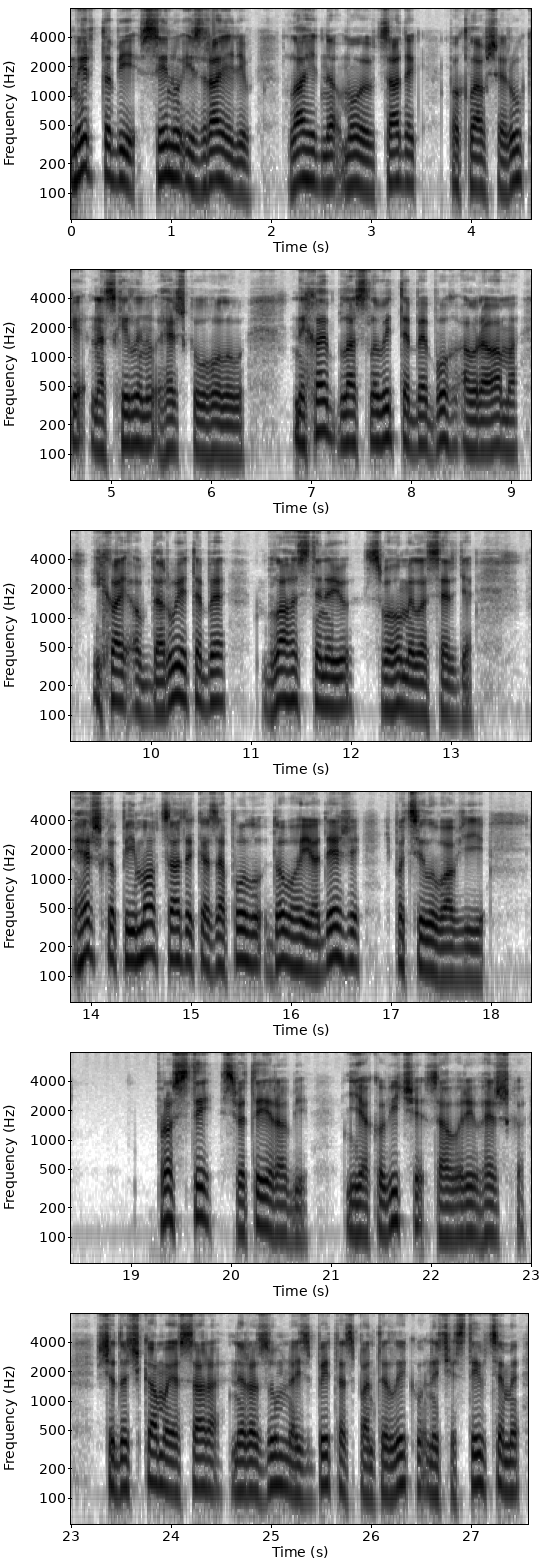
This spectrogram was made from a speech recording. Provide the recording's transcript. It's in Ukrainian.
Мир тобі, сину Ізраїлів, лагідно мовив цадик, поклавши руки на схилену гершкову голову. Нехай благословить тебе Бог Авраама, і хай обдарує тебе благостинею свого милосердя. Гершко піймав цадика за полу довгої одежі і поцілував її. Прости, святий рабі, ніяковіче заговорив Гершко, що дочка моя Сара, нерозумна і збита з пантелику нечистивцями,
